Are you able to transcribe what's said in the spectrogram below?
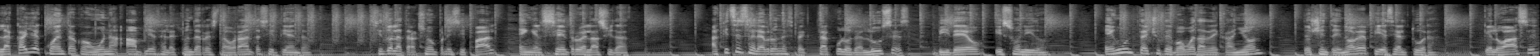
La calle cuenta con una amplia selección de restaurantes y tiendas, siendo la atracción principal en el centro de la ciudad. Aquí se celebra un espectáculo de luces, video y sonido, en un techo de bóveda de cañón de 89 pies de altura, que lo hace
